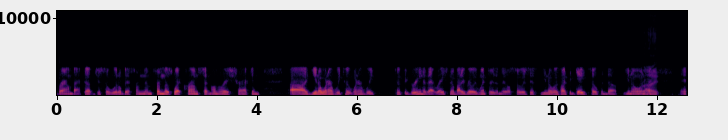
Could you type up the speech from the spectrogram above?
brown back up just a little bit from them from those wet crumbs sitting on the racetrack, and uh, you know, whenever we took whenever we took the green of that race, nobody really went through the middle, so it was just you know it was like the gates opened up, you know, and I right. and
